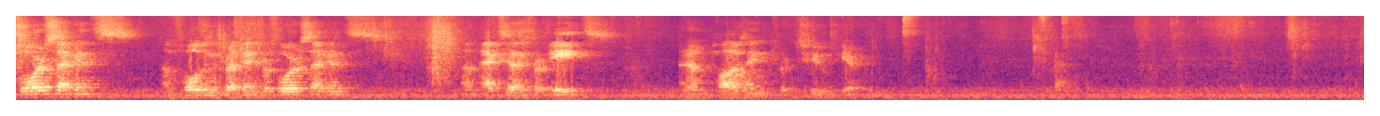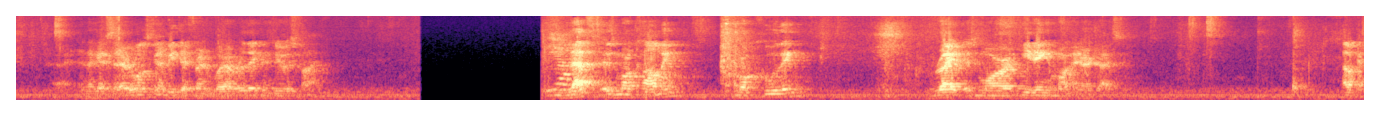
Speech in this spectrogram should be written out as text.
four seconds, I'm holding the breath in for four seconds, I'm exhaling for eight, and I'm pausing for two here. Okay. All right, And like I said, everyone's going to be different. Whatever they can do is fine. Yeah. Left is more calming, more cooling. Right is more heating and more energizing. Okay.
